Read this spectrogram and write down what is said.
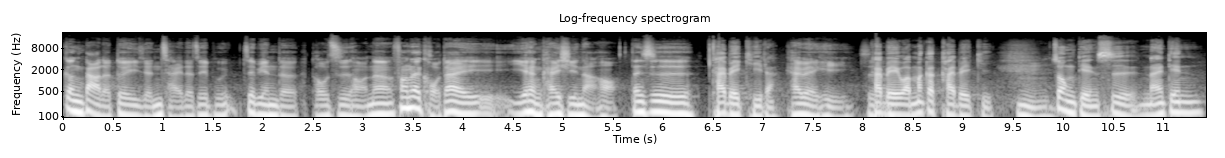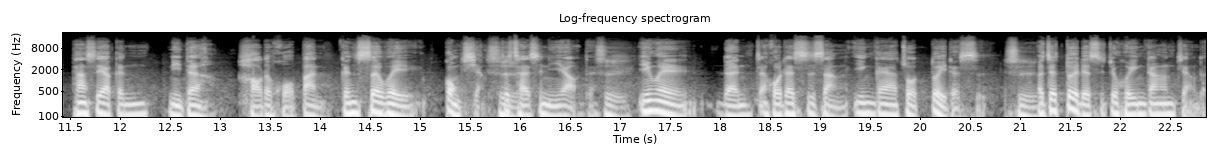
更大的对人才的这部这边的投资哈。那放在口袋也很开心呐哈，但是。是开不起了，开不起，开不完那个开不起。嗯，重点是哪一天他是要跟你的好的伙伴跟社会共享，这才是你要的。是因为人在活在世上，应该要做对的事。是，而这对的事就回应刚刚讲的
